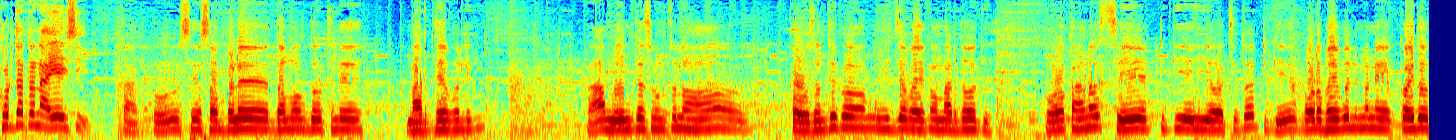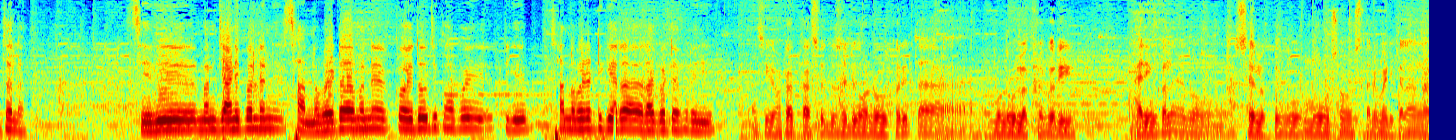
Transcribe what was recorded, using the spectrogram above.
খোর্ধা থানা আইআইসি তাঁকু সে সবুলে ধমক দৌলে মারিদেব বলি আমি এমনি শুণুল হ্যাঁ কৌ নিজ ভাই কম মারিদেব কি কোণ কারণ সে টিকি ইয়ে অছি তো টিকি বড় ভাই বলে মানে কইদেউলা সে বি মানে জাঁপারে সান ভাইটা মানে কইদেছি কোণ টিকি সান ভাইটা টিকি রাগ টাইপের ইয়ে ଆସିକି ହଠାତ୍ ତା ସହିତ ସେଠି ଗଣ୍ଡଗୋଳ କରି ତା ମୁଣ୍ଡକୁ ଲକ୍ଷ୍ୟ କରି ଫାୟାରିଂ କଲେ ଏବଂ ସେ ଲୋକକୁ ମୁଁ ସମସ୍ତରେ ମେଡ଼ିକାଲ ଆଣିଲା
